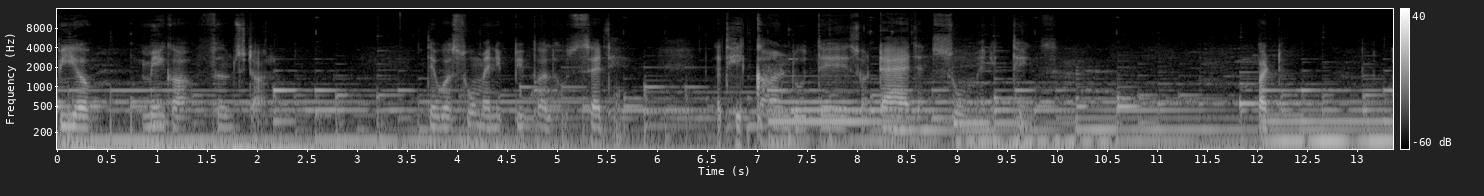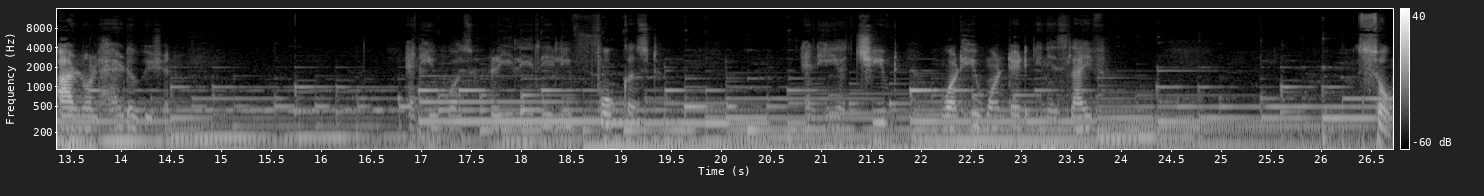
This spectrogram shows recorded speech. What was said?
be a mega film star. There were so many people who said that he can't do this or that and so many things. But Arnold had a vision and he was really, really focused and he achieved what he wanted in his life. So,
